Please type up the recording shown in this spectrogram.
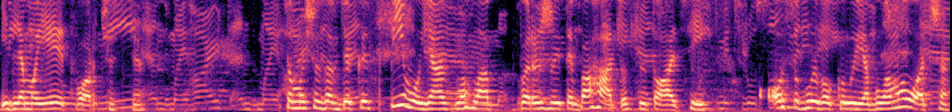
і для моєї творчості. Тому що завдяки співу я змогла пережити багато ситуацій, особливо коли я була молодша.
